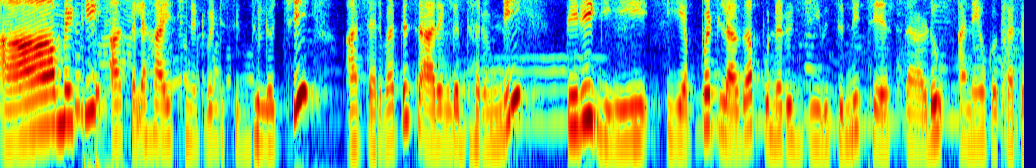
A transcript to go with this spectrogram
ఆమెకి ఆ సలహా ఇచ్చినటువంటి సిద్ధులు వచ్చి ఆ తర్వాత సారంగధరుణ్ణి తిరిగి ఎప్పట్లాగా పునరుజ్జీవితుని చేస్తాడు అనే ఒక కథ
